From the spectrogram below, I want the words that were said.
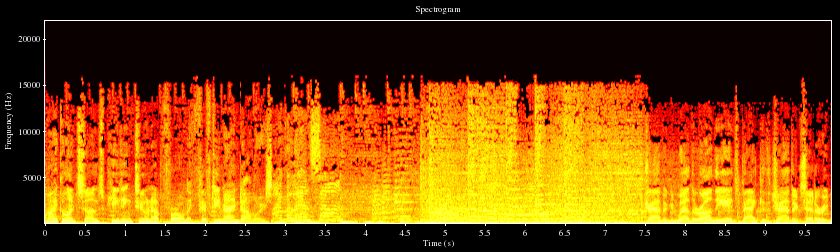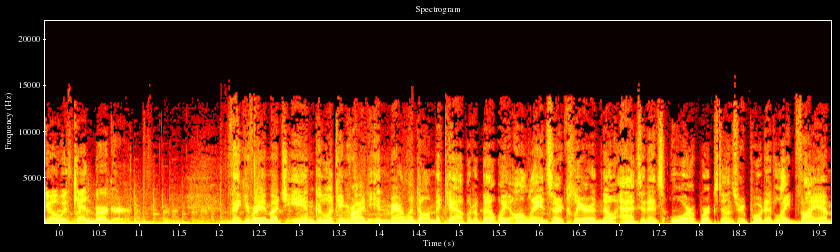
Michael and Son's heating tune up for only $59. Michael and Son. Traffic and weather on the 8th. Back to the traffic center we go with Ken Berger. Thank you very much, Ian. Good looking ride in Maryland on the Capitol Beltway. All lanes are clear. No accidents or work zones reported. late VIAM.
